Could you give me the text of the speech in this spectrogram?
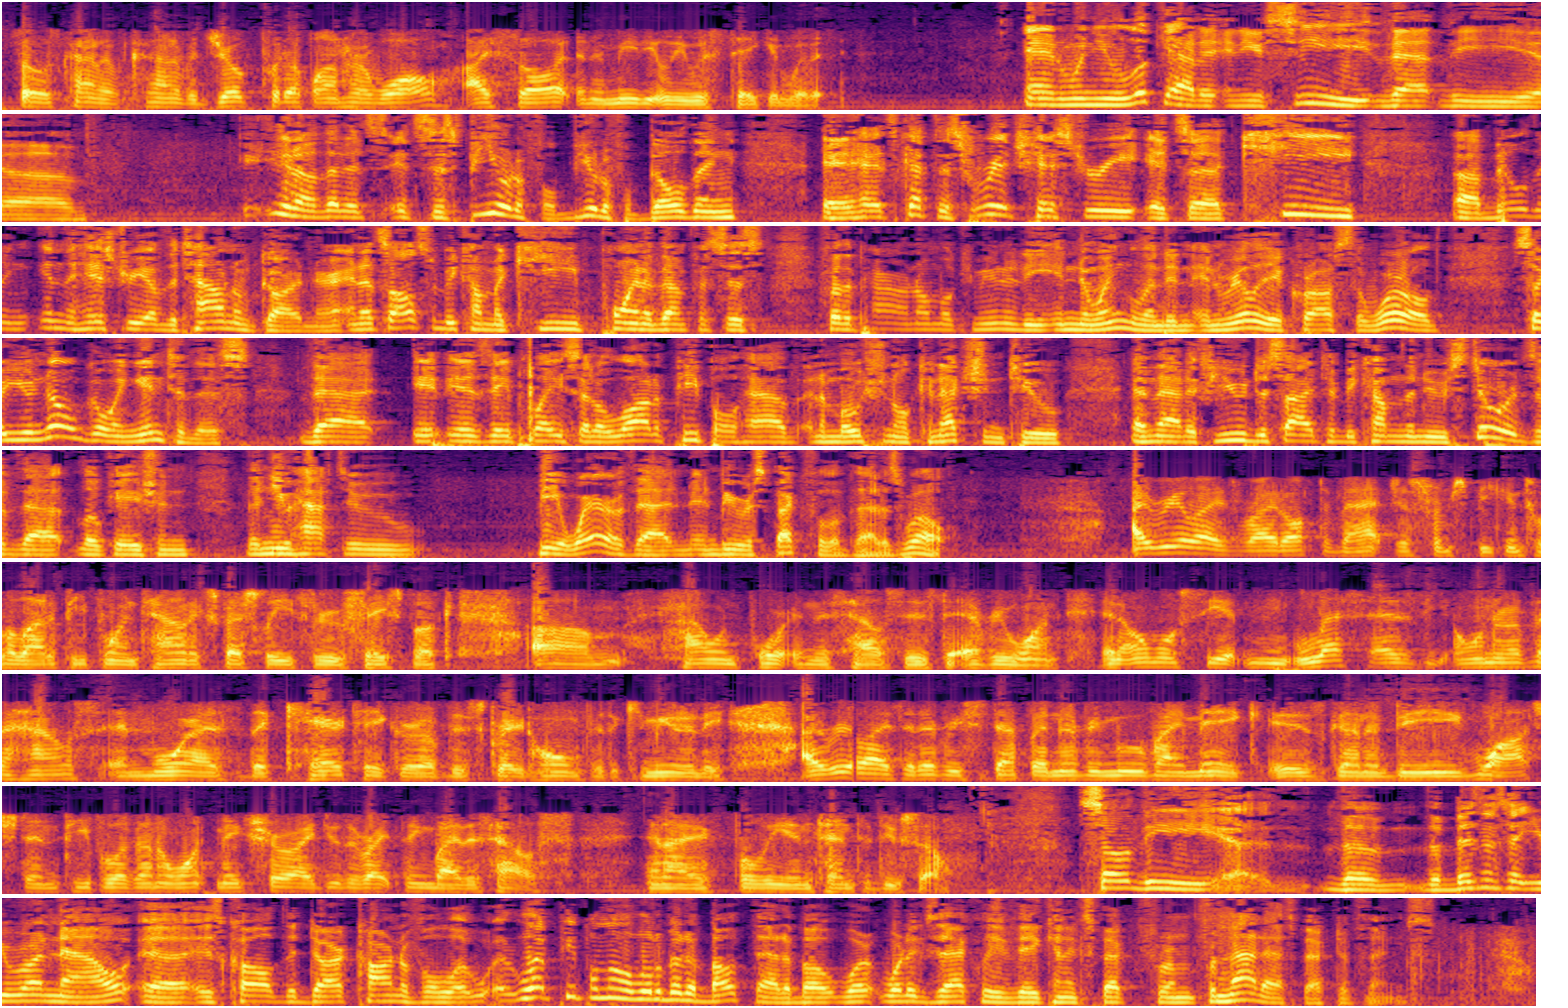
So it was kind of kind of a joke put up on her wall. I saw it and immediately was taken with it. And when you look at it and you see that the uh, you know that it's it's this beautiful, beautiful building. It, it's got this rich history. It's a key uh, building in the history of the town of Gardner, and it's also become a key point of emphasis for the paranormal community in New England and, and really across the world. So you know going into this that it is a place that a lot of people have an emotional connection to, and that if you decide to become the new stewards of that location, then you have to be aware of that and, and be respectful of that as well. I realized right off the bat, just from speaking to a lot of people in town, especially through Facebook, um, how important this house is to everyone, and almost see it less as the owner of the house and more as the caretaker of this great home for the community. I realize that every step and every move I make is going to be watched, and people are going to want make sure I do the right thing by this house, and I fully intend to do so. So the uh, the the business that you run now uh, is called the Dark Carnival. Let people know a little bit about that, about what what exactly they can expect from from that aspect of things.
